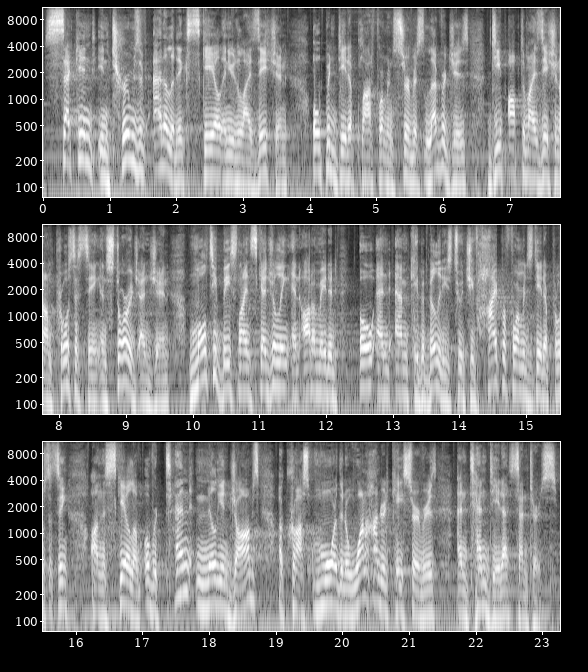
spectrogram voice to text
Second, in terms of analytics scale and utilization, Open Data Platform and Service leverages deep optimization on processing and storage engine, multi-baseline scheduling and automated O&M capabilities to achieve high performance data processing on the scale of over 10 million jobs across more than 100k servers and 10 data centers.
